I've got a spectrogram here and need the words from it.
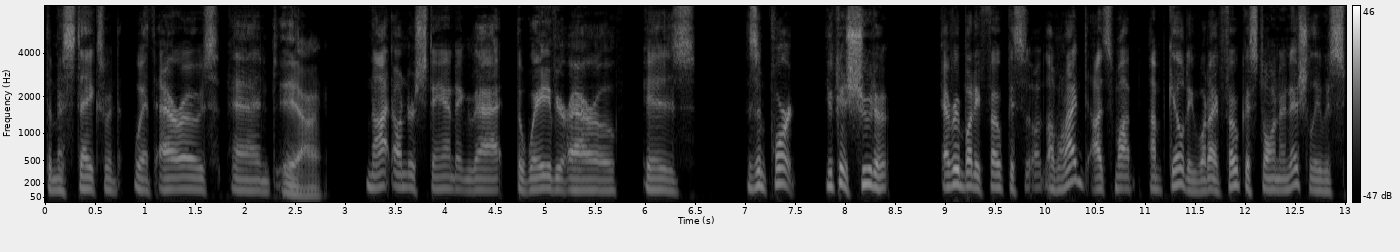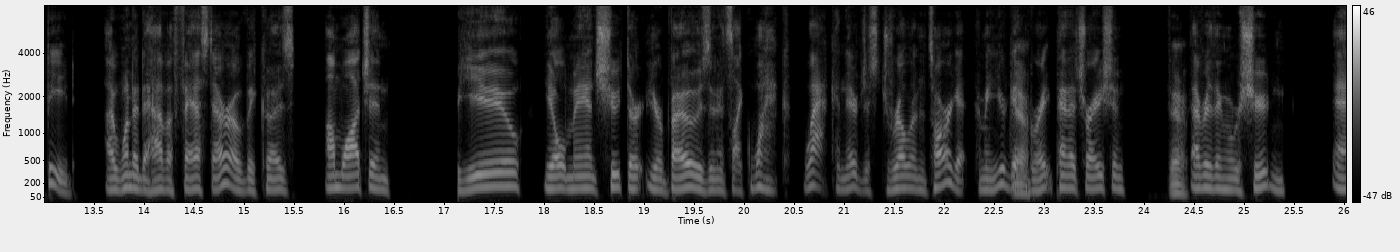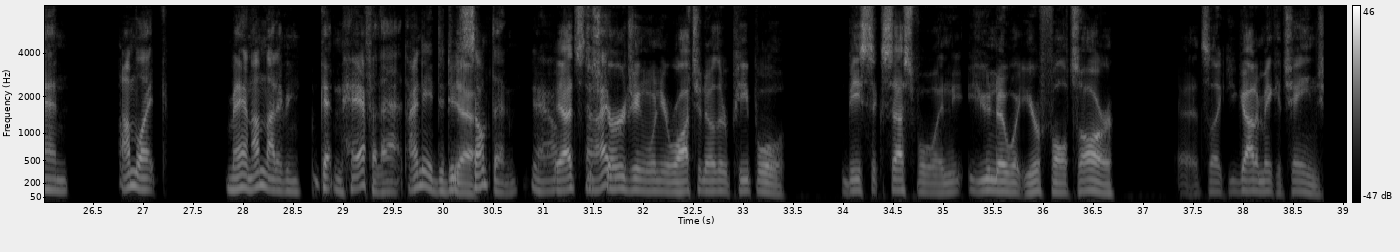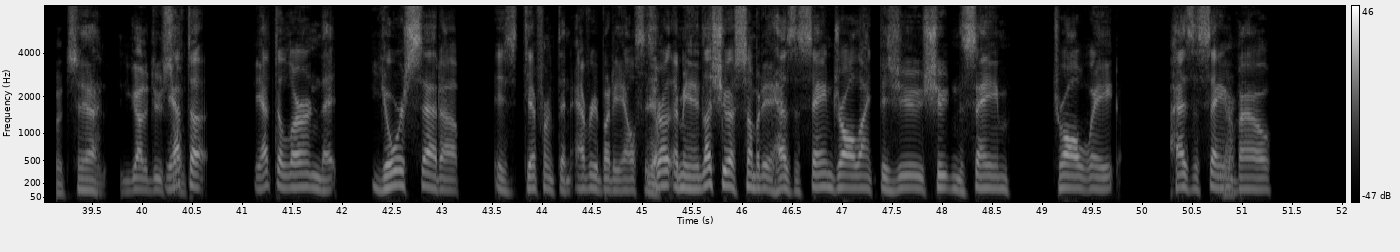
the mistakes with, with arrows and Yeah. not understanding that the weight of your arrow is is important. You can shoot a. Everybody focus uh, when I my, I'm guilty. What I focused on initially was speed. I wanted to have a fast arrow because I'm watching you, the old man, shoot their, your bows, and it's like whack, whack, and they're just drilling the target. I mean, you're getting Yeah. great penetration. Yeah. Everything we're shooting, and I'm like, man, I'm not even getting half of that. I need to do Yeah. something. You know. Yeah, it's So I- discouraging when you're watching other people be successful and you know what your faults are. Uh, It's like you got to make a change. It's Yeah. you got to do you have to you have to learn that your setup is different than everybody else's. I mean, unless you have somebody that has the same draw length as you, shooting the same draw weight, has the same bow,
